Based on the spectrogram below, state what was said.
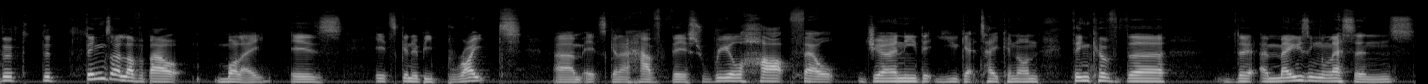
the the things I love about Mole is it's going to be bright. Um, it's going to have this real heartfelt journey that you get taken on. Think of the the amazing lessons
